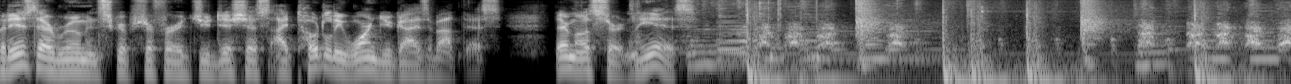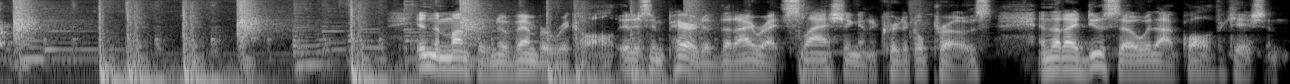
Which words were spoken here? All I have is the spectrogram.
But is there room in Scripture for a judicious, I totally warned you guys about this? There most certainly is. In the month of November, recall, it is imperative that I write slashing and critical prose, and that I do so without qualification.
